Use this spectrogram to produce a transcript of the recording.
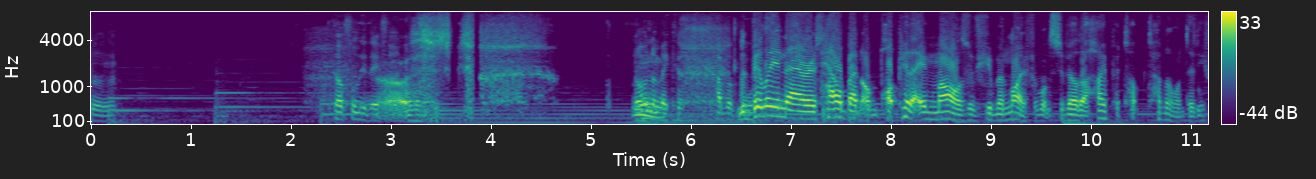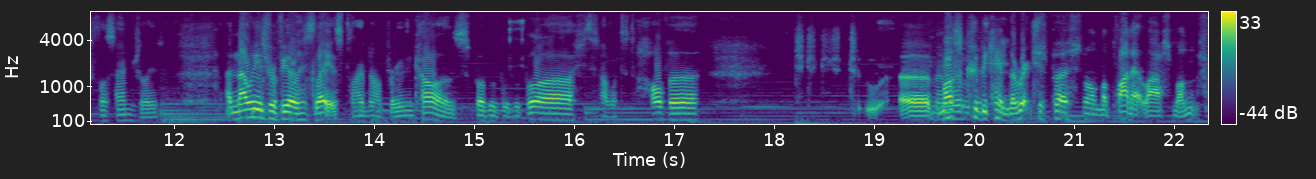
Hmm. Hopefully they Oh, find. this is- to Hmm. make a have a. The billionaire is hell bent on populating Mars with human life and wants to build a hyperloop tunnel underneath Los Angeles. And now he's revealed his latest plan to hovering cars. Blah blah blah blah blah. He said I wanted to hover. Uh, Musk, who became the richest person on the planet last month,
